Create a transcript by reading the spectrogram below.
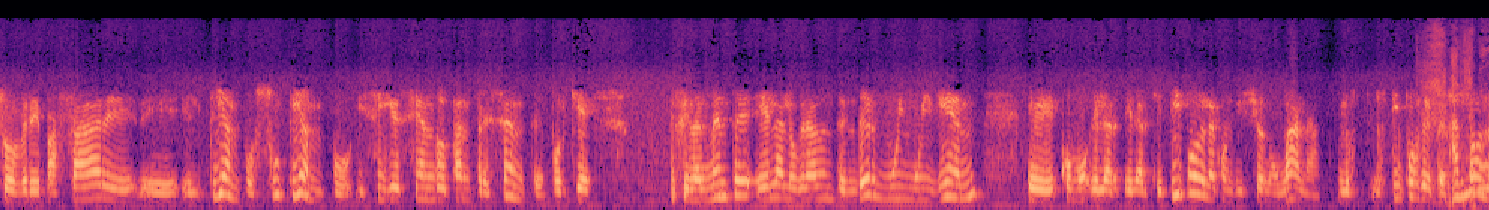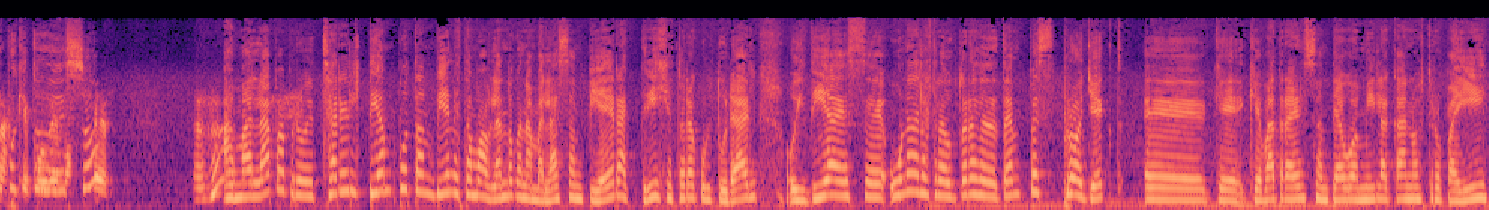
sobrepasar eh, eh, el tiempo, su tiempo, y sigue siendo tan presente, porque finalmente él ha logrado entender muy, muy bien eh, como el, el, arquetipo de la condición humana, los, los tipos de personas que podemos ser. Amalá, para aprovechar el tiempo también, estamos hablando con Amalá Pierre, actriz, gestora cultural. Hoy día es eh, una de las traductoras de The Tempest Project, eh, que, va a traer Santiago Amil acá a nuestro país.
